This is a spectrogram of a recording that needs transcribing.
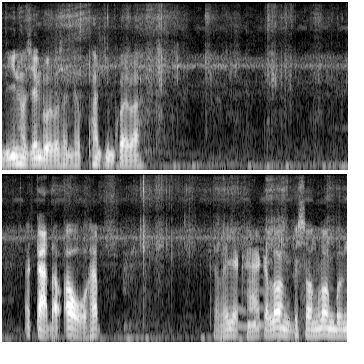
ได้ยินหัวเสียงโดดว่าสันครับผ่านกิมกอยว่าอากาศเอาเอาครับ ถ้าใครอยากหาก็ล่องไปซองล่องเบิง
